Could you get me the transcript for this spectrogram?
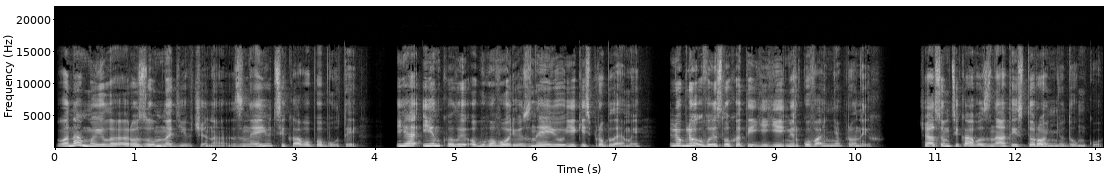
Вона мила, розумна дівчина, з нею цікаво побути. Я інколи обговорю з нею якісь проблеми, люблю вислухати її міркування про них. Часом цікаво знати і сторонню думку.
